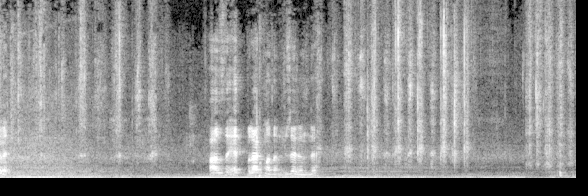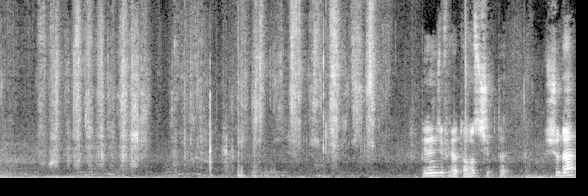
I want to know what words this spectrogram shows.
Evet. Fazla et bırakmadan üzerinde Birinci filetomuz çıktı. Şu da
